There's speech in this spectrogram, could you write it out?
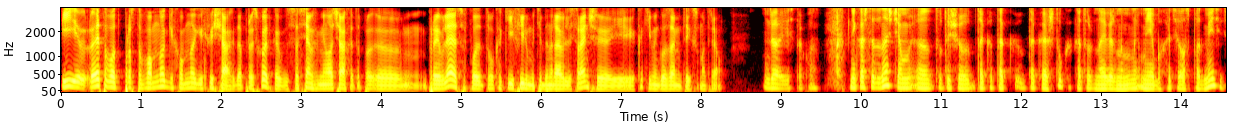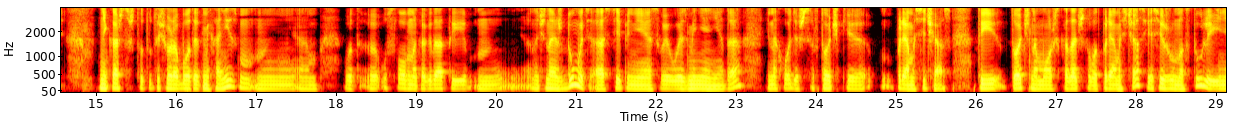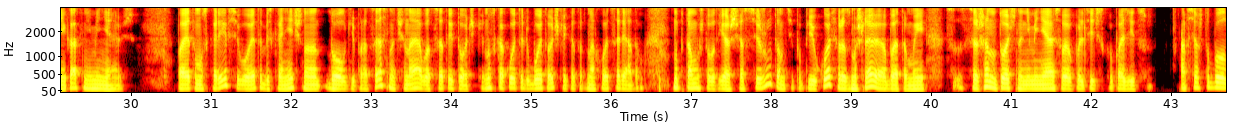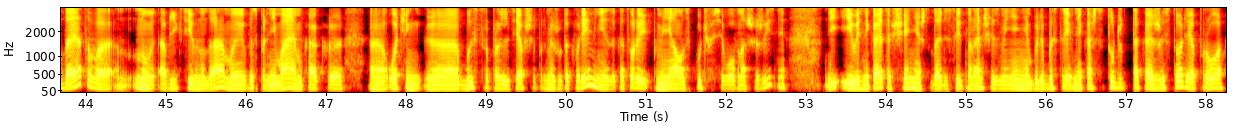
И это вот просто во многих, во многих вещах, да, происходит, как бы совсем в мелочах это э, проявляется, вплоть до того, какие фильмы тебе нравились раньше и какими глазами ты их смотрел. Да, есть такое. Мне кажется, ты знаешь, чем э, тут еще так, так, такая штука, которую, наверное, мне бы хотелось подметить. Мне кажется, что тут еще работает механизм, эм, вот э, условно, когда ты начинаешь думать о степени своего изменения, да, и находишься в точке прямо сейчас, ты точно можешь сказать, что вот прямо сейчас я сижу на стуле и никак не меняюсь. Поэтому, скорее всего, это бесконечно долгий процесс, начиная вот с этой точки, ну, с какой-то любой точки, которая находится рядом. Ну, потому что вот я же сейчас сижу, там, типа, пью кофе, размышляю об этом и совершенно точно не меняю свою политическую позицию. А все, что было до этого, ну, объективно, да, мы воспринимаем как э, очень э, быстро пролетевший промежуток времени, за который поменялась куча всего в нашей жизни, и, и возникает ощущение, что, да, действительно, раньше изменения были быстрее. Мне кажется, тут же такая же история про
